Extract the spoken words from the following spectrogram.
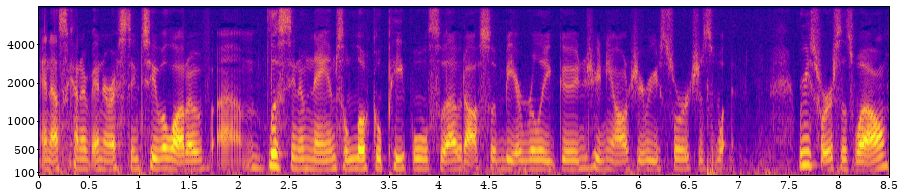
and that's kind of interesting too. A lot of um, listing of names of local people, so that would also be a really good genealogy resource as well. Resource as well.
